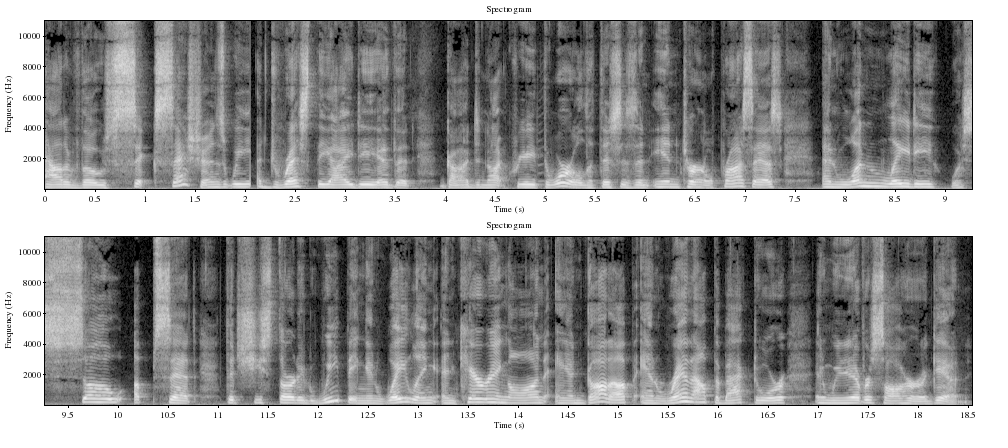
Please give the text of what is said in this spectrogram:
out of those six sessions, we addressed the idea that God did not create the world, that this is an internal process. And one lady was so upset that she started weeping and wailing and carrying on and got up and ran out the back door, and we never saw her again.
